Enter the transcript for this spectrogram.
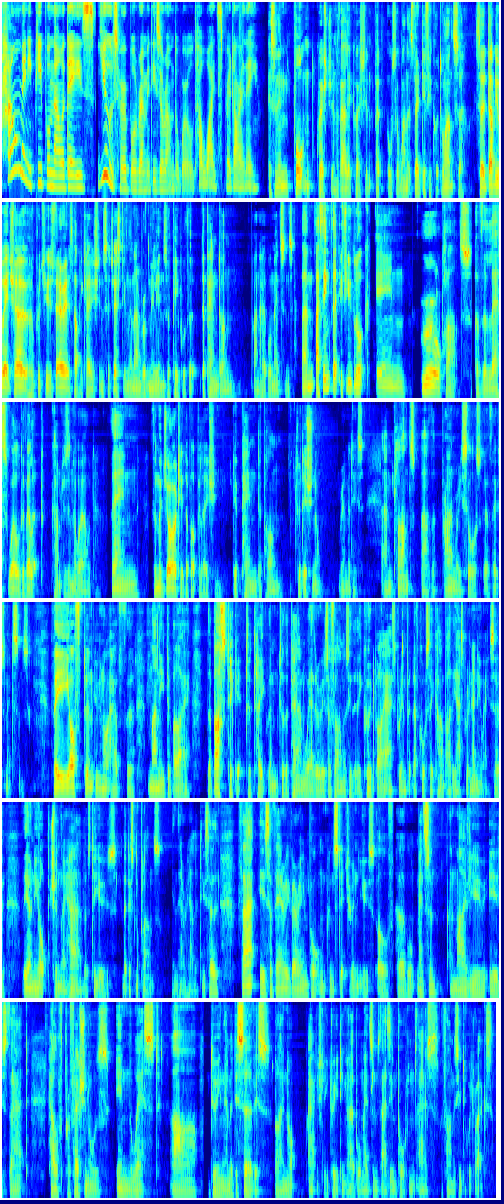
How many people nowadays use herbal remedies around the world? How widespread are they? It's an important question, a valid question, but also one that's very difficult to answer. So, WHO have produced various publications suggesting the number of millions of people that depend on, on herbal medicines. Um, I think that if you look in rural parts of the less well developed countries in the world, then the majority of the population depend upon traditional remedies and plants are the primary source of those medicines. They often do not have the money to buy the bus ticket to take them to the town where there is a pharmacy that they could buy aspirin, but of course they can't buy the aspirin anyway. So the only option they have is to use medicinal plants in their reality. So that is a very, very important constituent use of herbal medicine. And my view is that health professionals in the West are doing them a disservice by not actually treating herbal medicines as important as pharmaceutical drugs.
